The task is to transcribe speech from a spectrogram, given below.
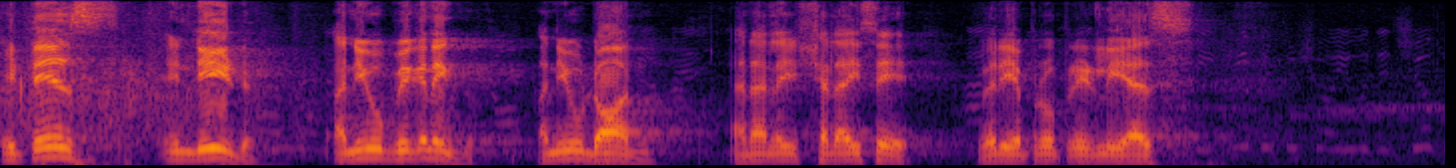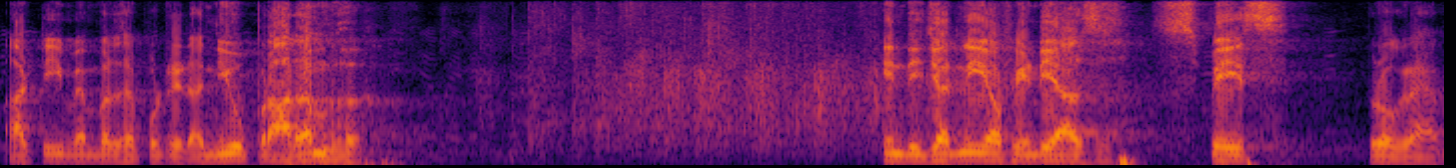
It is indeed a new beginning, a new dawn, and I, shall I say, very appropriately as our team members have put it, a new prarambh in the journey of India's space program.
